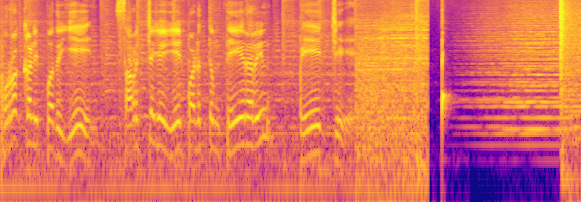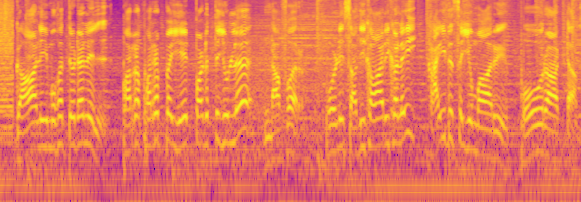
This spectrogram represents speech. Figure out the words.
புறக்கணிப்பது ஏன்? சர்ச்சையை ஏற்படுத்தும் தேரரின் பேச்சு. காலி முகத்திடலில் பரபரப்பை ஏற்படுத்தியுள்ள நபர் போலீஸ் அதிகாரிகளை கைது செய்யுமாறு போராட்டம்.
